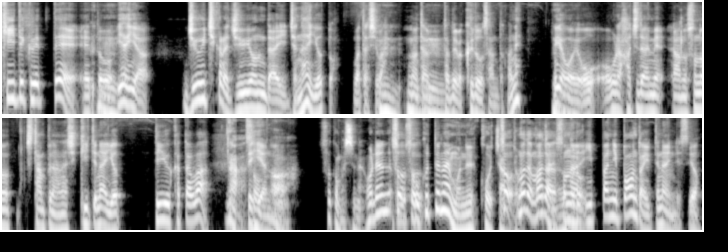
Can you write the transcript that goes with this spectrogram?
聞いてくれて、えっと、うんいやいや、11から14代じゃないよと、私は。うんまあ、た例うんえば工藤さんとかね。うんいや、おいお俺8代目、あの、そのスタンプの話聞いてないよっていう方は、あぜひあのそうあそうかもしれない。俺、そうそう送ってないもんね、こうちゃんと。そう、まだまだそんな一般にポンとは言ってないんですよ。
